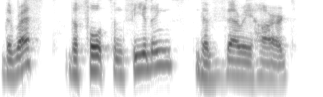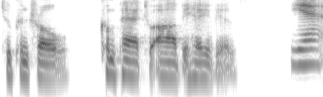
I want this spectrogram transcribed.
The rest, the thoughts and feelings, they're very hard to control compared to our behaviors. Yeah.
